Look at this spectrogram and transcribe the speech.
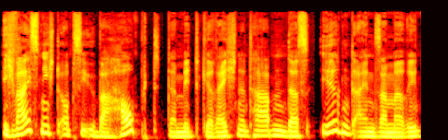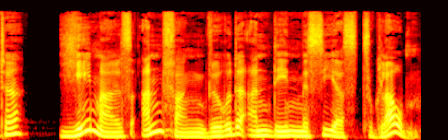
Ich weiß nicht, ob sie überhaupt damit gerechnet haben, dass irgendein Samariter jemals anfangen würde, an den Messias zu glauben.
